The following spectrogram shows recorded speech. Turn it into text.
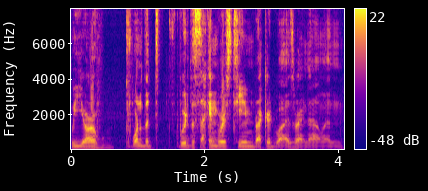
we are one of the we're the second worst team record wise right now, and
